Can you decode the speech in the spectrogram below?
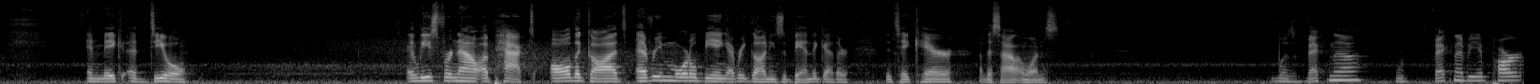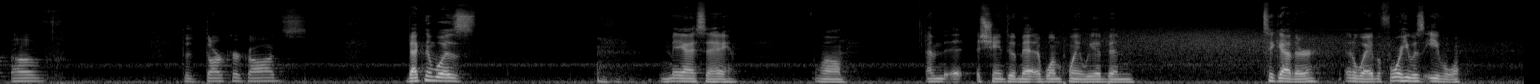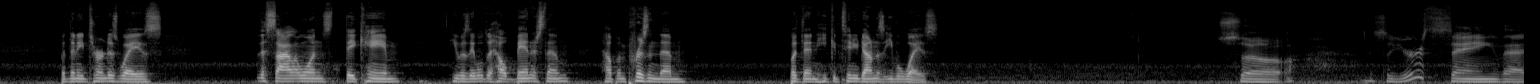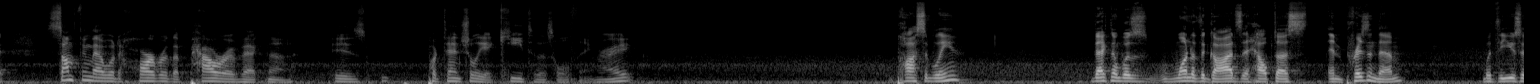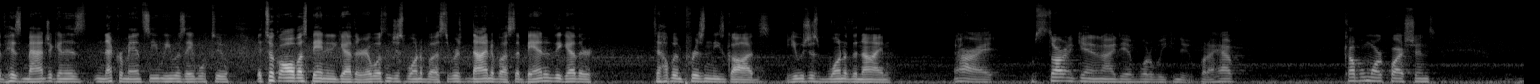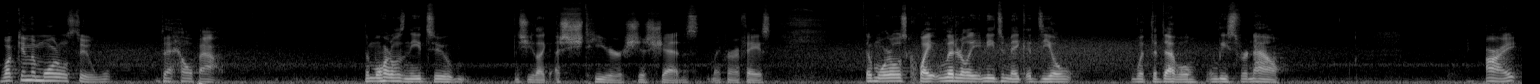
and make a deal. At least for now, a pact. All the gods, every mortal being, every god needs to band together to take care of the Silent Ones. Was Vecna? Would Vecna be a part of the darker gods? Vecna was, may I say, well, I'm uh, ashamed to admit at one point we had been together in a way before he was evil. But then he turned his ways. The silent ones, they came. He was able to help banish them, help imprison them. But then he continued down his evil ways. So, so you're saying that something that would harbor the power of Vecna is potentially a key to this whole thing, right? Possibly. Vecna was one of the gods that helped us imprison them. With the use of his magic and his necromancy, he was able to. It took all of us banding together. It wasn't just one of us. There was nine of us that banded together to help imprison these gods. He was just one of the nine. All right, I'm starting to get an idea of what we can do, but I have a couple more questions. What can the mortals do to help out? The mortals need to. She like a tear just sheds like from her face. The mortals quite literally need to make a deal with the devil, at least for now. All right,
